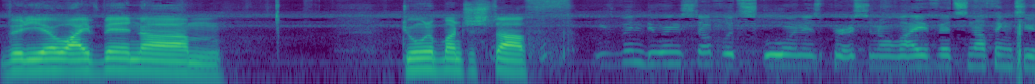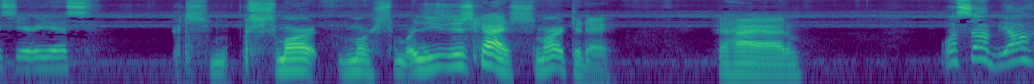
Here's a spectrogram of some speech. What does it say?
video. I've been um, doing a bunch of stuff. He's been doing stuff with school and his personal life. It's nothing too serious. S- smart, more smart. This guy's smart today. Say hi, Adam. What's up, y'all?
